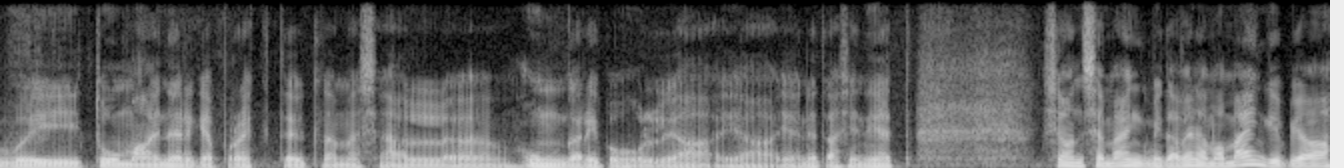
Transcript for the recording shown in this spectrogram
või tuumaenergiaprojekte, ütleme seal äh, Ungari puhul ja, ja, ja nii edasi, nii et see on see mäng, mida Venemaa mängib ja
